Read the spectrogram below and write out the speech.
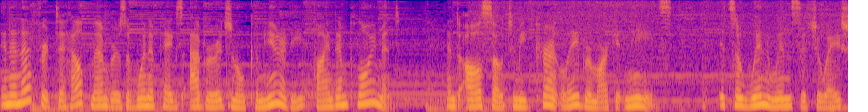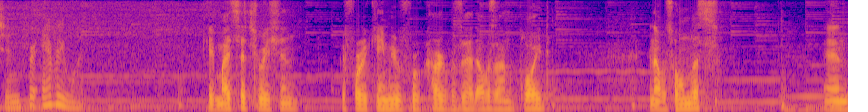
in an effort to help members of Winnipeg's Aboriginal community find employment and also to meet current labor market needs. It's a win win situation for everyone. Okay, my situation before I came here for CAHRD was that I was unemployed and I was homeless and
